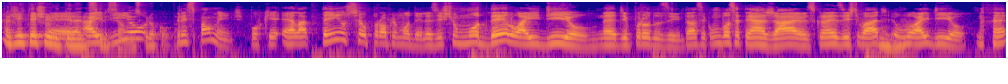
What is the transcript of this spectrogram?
A gente deixa o link é, na descrição, Ideal, não se preocupe. Principalmente, porque ela tem o seu próprio modelo. Existe um modelo Ideal, né, de produzir. Então, assim, como você tem a Agile, Scrum, existe o, uhum. o Ideal. Né?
